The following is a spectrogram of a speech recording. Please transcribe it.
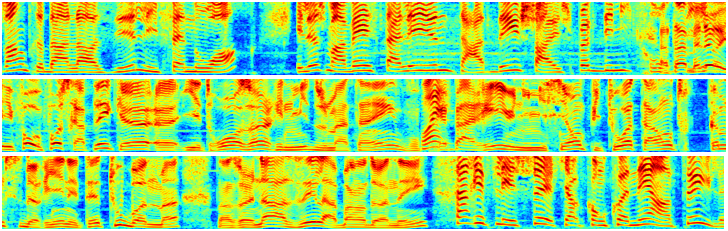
j'entre dans l'asile, il fait noir. Et là, je m'en vais installer une table, des chaises, je plug des micros. Attends, mais là, il faut, faut se rappeler que euh, il est 3h30 du matin, vous Ouais. préparez une émission, puis toi, t'entres comme si de rien n'était, tout bonnement, dans un asile abandonné. sans réfléchir, qu'on connaît hanté, là,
